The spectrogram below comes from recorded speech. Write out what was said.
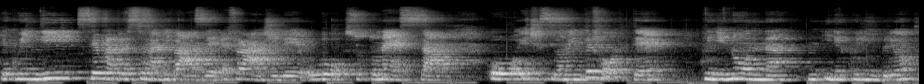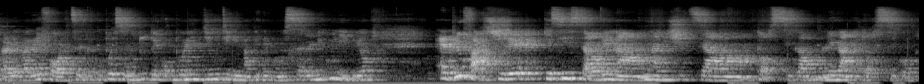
E quindi se una persona di base è fragile o sottomessa o eccessivamente forte, quindi non in equilibrio tra le varie forze, perché poi sono tutte componenti utili ma che devono stare in equilibrio, è più facile che si instauri una, un'amicizia tossica, un legame tossico.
